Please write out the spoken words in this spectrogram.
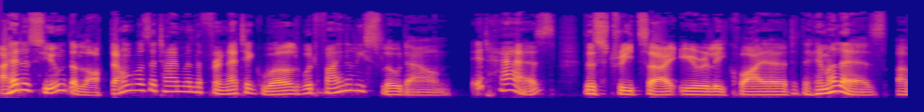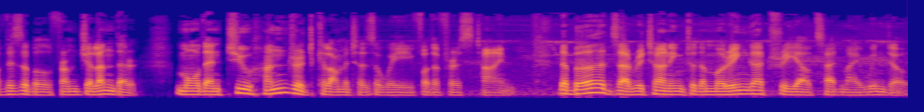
I had assumed the lockdown was a time when the frenetic world would finally slow down it has. The streets are eerily quiet. The Himalayas are visible from Jalandhar, more than 200 kilometers away for the first time. The birds are returning to the moringa tree outside my window.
